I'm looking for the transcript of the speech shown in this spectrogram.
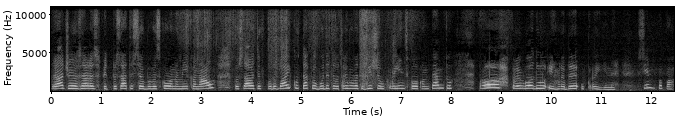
раджу зараз підписатися обов'язково на мій канал, поставити вподобайку. Так ви будете отримувати більше українського контенту про природу і гриби України. Всім па-па!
